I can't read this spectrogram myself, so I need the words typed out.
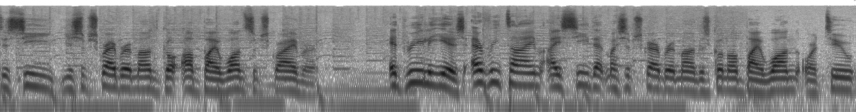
to see your subscriber amount go up by one subscriber. It really is. Every time I see that my subscriber amount has gone up by one or two,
